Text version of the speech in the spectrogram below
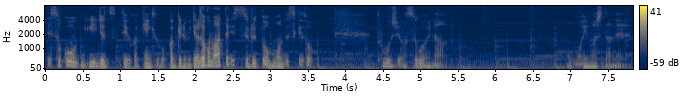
で、そこを技術っていうか研究をかけるみたいなとこもあったりすると思うんですけど、当時はすごいなと思いましたね。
